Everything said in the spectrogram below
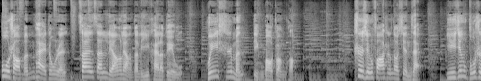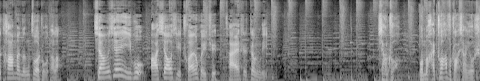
不少门派中人三三两两的离开了队伍，回师门禀报状况。事情发生到现在，已经不是他们能做主的了，抢先一步把消息传回去才是正理。香主，我们还抓不抓向右使？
